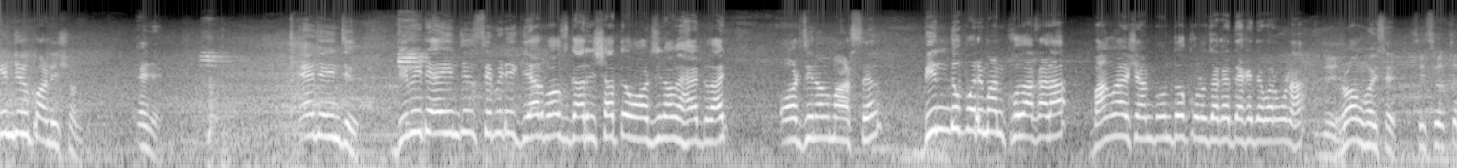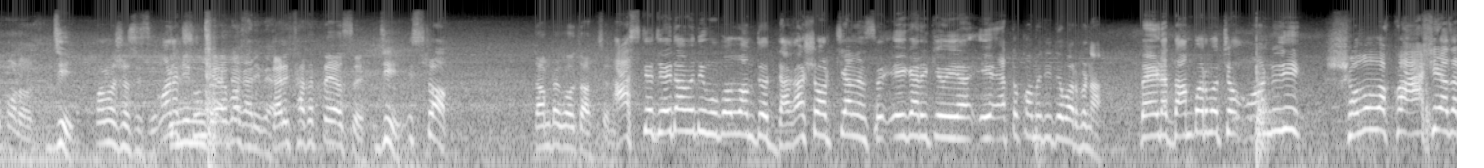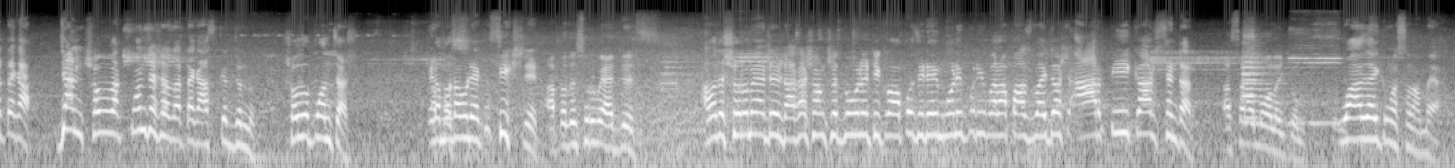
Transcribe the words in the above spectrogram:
ইঞ্জিন কন্ডিশন এই যে। এই যে engine DVTI engine CBD gear box গাড়ির সাথে অরিজিনাল হেডলাইট অরিজিনাল মার্সেল বিন্দু পরিমাণ খোলা কাড়া বাংলাদেশ আন পর্যন্ত কোনো জায়গায় দেখাতে পারব না। রং হয়েছে। সিসি হচ্ছে পনেরো জি পনেরোশো সিসি। অনেক সুন্দর গাড়ি ভাই। গাড়ির ছাতারটাই আছে। জি স্টক দামটা কত চাচ্ছেন আজকে যে দামে দিব বললাম তো ঢাকা শহর চ্যালেঞ্জ এই গাড়ি কেউ এত কমে দিতে পারবে না। বা এটার দাম পড়বে হচ্ছে অনলি ষোলো লক্ষ আশি হাজার টাকা। যান ষোলো লাখ পঞ্চাশ হাজার টাকা আজকের জন্য। ষোলো পঞ্চাশ। এটা মোটামুটি একটা ফিক্সড রেট আপনাদের শোরুমে অ্যাড্রেস আমাদের শোরুমে অ্যাড্রেস ঢাকা সংসদ ভবনের ঠিক অপোজিট এই মণিপুরি পাড়া পাঁচ বাই দশ আর পি কার সেন্টার আসসালামু আলাইকুম। ওয়ালাইকুম আসসালাম ভাইয়া।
